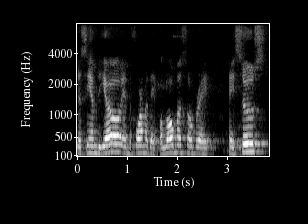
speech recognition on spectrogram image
descendió en forma de paloma sobre Jesús.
